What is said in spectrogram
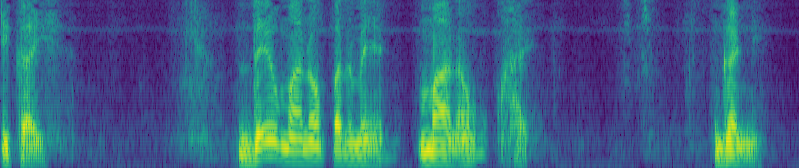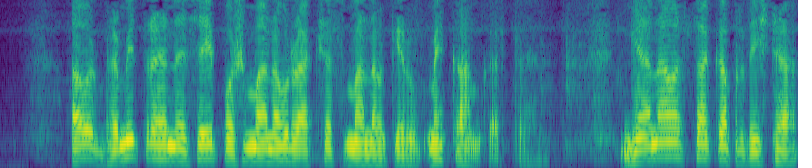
इकाई है। देव मानव पद में मानव है। गण्य। और भ्रमित रहने से पशु मानव, राक्षस मानव के रूप में काम करता है। ज्ञानावस्था का प्रतिष्ठा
